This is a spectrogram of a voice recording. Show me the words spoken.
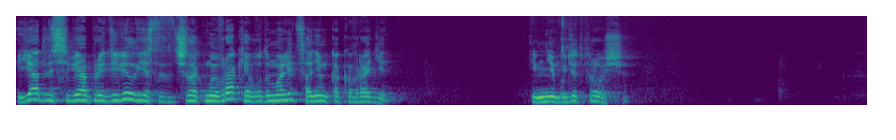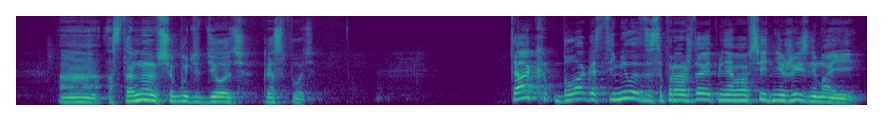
И я для себя определил, если этот человек мой враг, я буду молиться о нем как о враге. И мне будет проще. А остальное все будет делать Господь. Так благость и милость сопровождают меня во все дни жизни моей.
